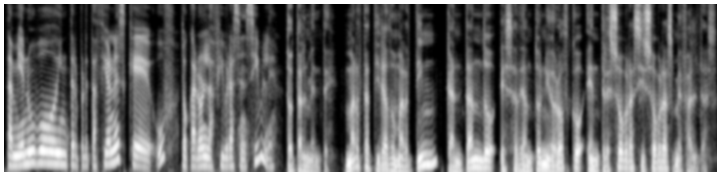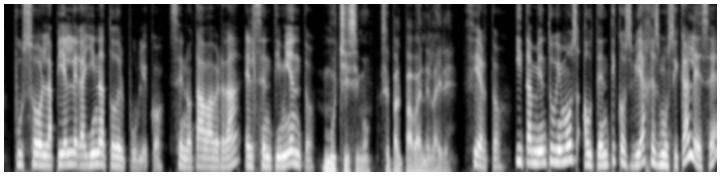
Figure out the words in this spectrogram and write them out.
También hubo interpretaciones que, uff, tocaron la fibra sensible. Totalmente. Marta Tirado Martín cantando esa de Antonio Orozco entre sobras y sobras me faltas. Puso la piel de gallina a todo el público. Se notaba, ¿verdad? El sentimiento. Muchísimo. Se palpaba en el aire. Cierto. Y también tuvimos auténticos viajes musicales, ¿eh?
